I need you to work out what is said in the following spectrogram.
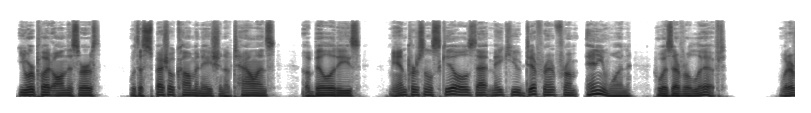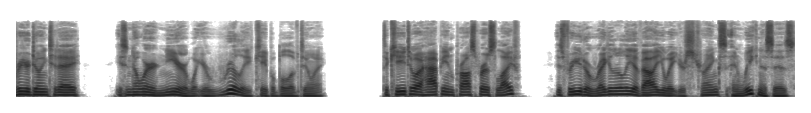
You were put on this earth with a special combination of talents, abilities, and personal skills that make you different from anyone who has ever lived. Whatever you're doing today is nowhere near what you're really capable of doing. The key to a happy and prosperous life is for you to regularly evaluate your strengths and weaknesses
